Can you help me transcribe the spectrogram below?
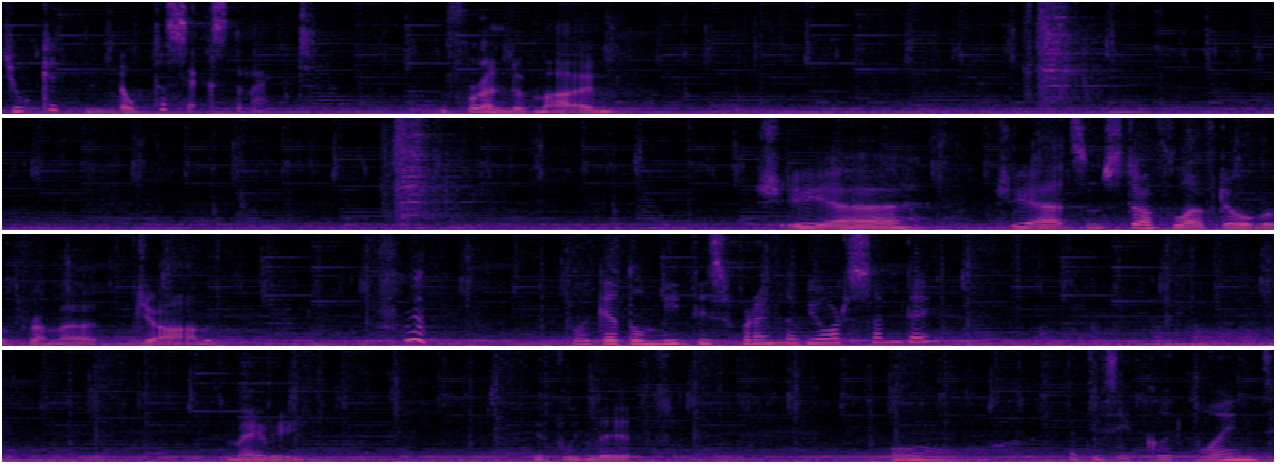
You get lotus extract? A friend of mine. She, uh, she had some stuff left over from a job. Do I get to meet this friend of yours someday? Maybe. if we live. Oh, that is a good point.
